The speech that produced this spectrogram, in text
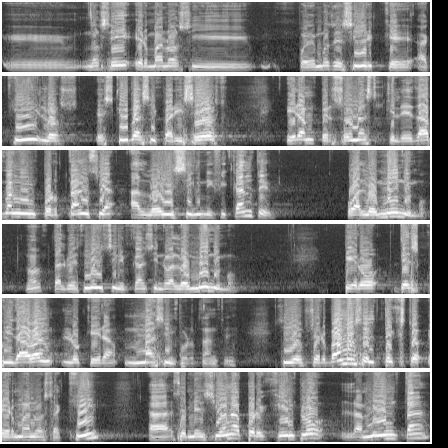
eh, no sé, hermanos, si podemos decir que aquí los escribas y fariseos eran personas que le daban importancia a lo insignificante o a lo mínimo, ¿no? Tal vez no insignificante, sino a lo mínimo, pero descuidaban lo que era más importante. Si observamos el texto, hermanos, aquí ah, se menciona, por ejemplo, la menta,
